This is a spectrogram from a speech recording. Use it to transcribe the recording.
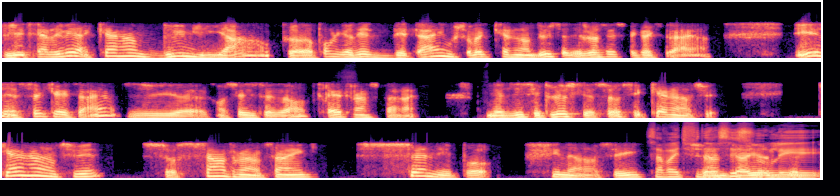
J'étais arrivé à 42 milliards. Je n'avais pas regardé le détail, je savais que 42, c'est déjà assez spectaculaire. Et le secrétaire du euh, Conseil du Trésor, très transparent, m'a dit c'est plus que ça, c'est 48. 48 sur 135, ce n'est pas financé. Ça va être financé sur les,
